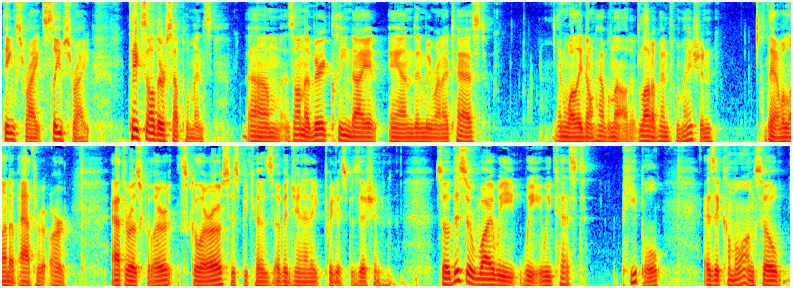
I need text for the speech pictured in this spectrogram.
thinks right, sleeps right, takes all their supplements, um, is on a very clean diet, and then we run a test. And while they don't have a lot of inflammation, they have a lot of ather- or atherosclerosis because of a genetic predisposition. So this is why we, we, we test people as they come along. So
